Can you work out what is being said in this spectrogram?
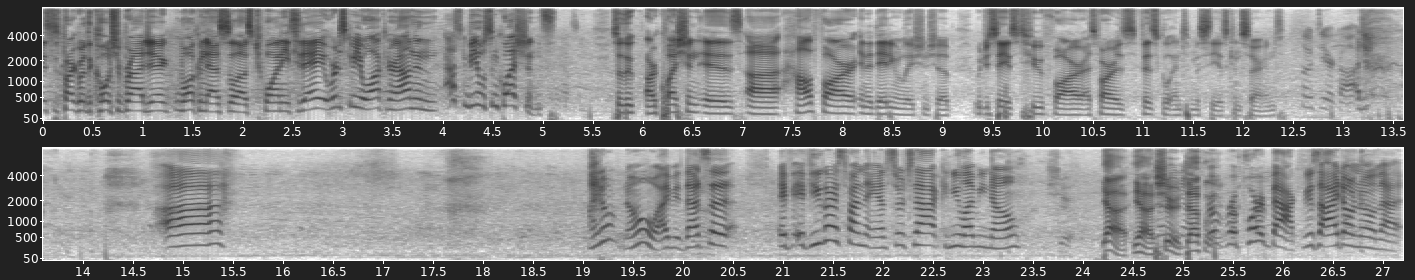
Hey, this is Parker with the Culture Project. Welcome to SLS 20. Today, we're just gonna be walking around and asking people some questions. So the, our question is, uh, how far in a dating relationship would you say is too far as far as physical intimacy is concerned? Oh dear God. uh, I don't know. I mean, that's a. If, if you guys find the answer to that, can you let me know? Sure. Yeah, yeah, Let sure, definitely. Re- report back because I don't know that.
